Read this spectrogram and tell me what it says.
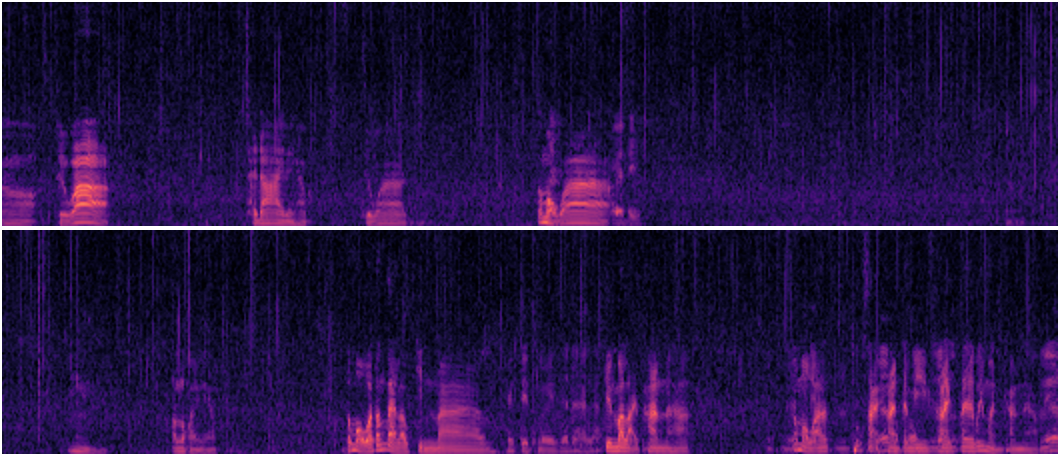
ก็ถือว่า ใช้ได้เลยครับ ถือว่า ต้องบอกว่าเออดีอืมอร่อยครับ ต้องบอกว่าตั้งแต่เรากินมา ไม่ติดมือใช้ได้แล้ว กินมาหลายพันนะฮะ ต้องบอกว่าทุกสายพันธุ์จะมีคาแรคเตอร์ไม่เหมือนกันนะครับ เนื้อ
